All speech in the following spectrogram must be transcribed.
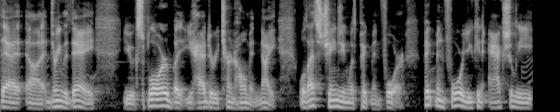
that uh, during the day you explore, but you had to return home at night. Well, that's changing with Pikmin 4. Pikmin 4, you can actually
